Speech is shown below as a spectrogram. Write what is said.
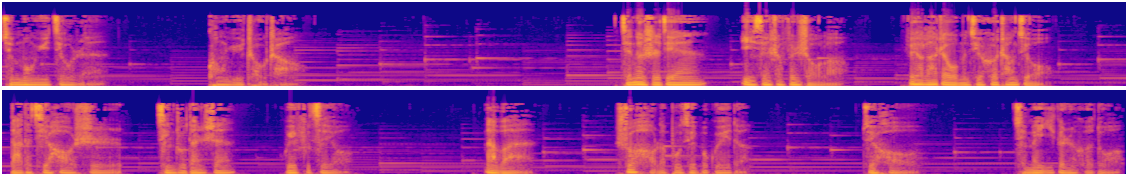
却梦遇旧人，空余惆怅。前段时间，易先生分手了，非要拉着我们去喝场酒，打的旗号是庆祝单身，恢复自由。那晚，说好了不醉不归的。最后，却没一个人喝多。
